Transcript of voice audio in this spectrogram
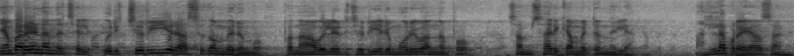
ഞാൻ പറയണമെന്ന് വെച്ചാൽ ഒരു ചെറിയൊരു അസുഖം വരുമ്പോൾ ഇപ്പോൾ നാവിലൊരു ചെറിയൊരു മുറി വന്നപ്പോൾ സംസാരിക്കാൻ പറ്റുന്നില്ല. നല്ല പ്രയാസമാണ്.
